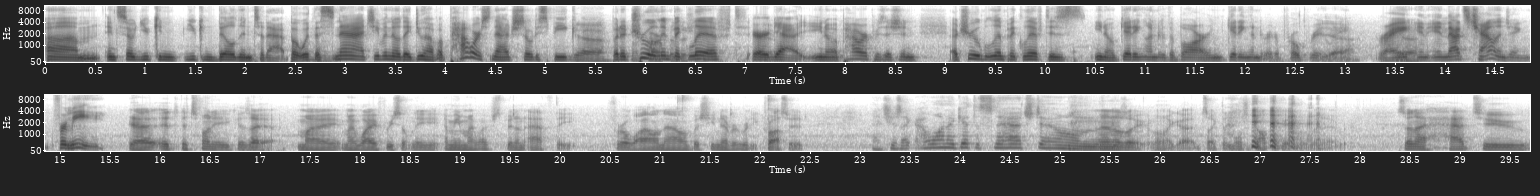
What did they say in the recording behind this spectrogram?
um, and so you can you can build into that. But with the Mhm. snatch, even though they do have a power snatch, so to speak, Yeah. but a true Olympic position. lift, or Yeah. yeah. you know, a power position, a true Olympic lift is, you know, getting under the bar and getting under it appropriately, right? And and that's challenging for It- me. Yeah, it, it's funny because I my my wife recently. I mean, my wife's been an athlete for a while now, but she never really CrossFitted. And she was like, "I want to get the snatch down," and I was like, "Oh my god, it's like the most complicated movement ever." So then I had to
